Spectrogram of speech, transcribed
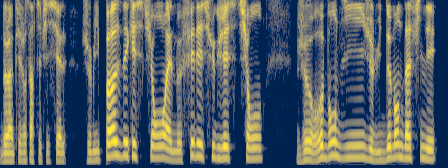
de l'intelligence artificielle. Je lui pose des questions, elle me fait des suggestions, je rebondis, je lui demande d'affiner.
